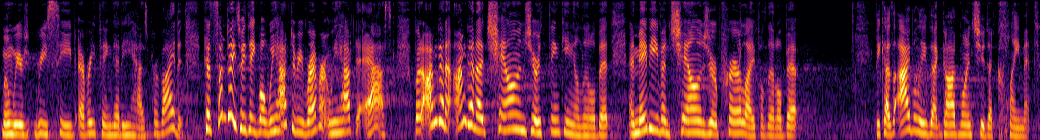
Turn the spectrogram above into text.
when we receive everything that He has provided. Because sometimes we think, well, we have to be reverent, we have to ask. But I'm gonna, I'm gonna challenge your thinking a little bit, and maybe even challenge your prayer life a little bit because I believe that God wants you to claim it.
